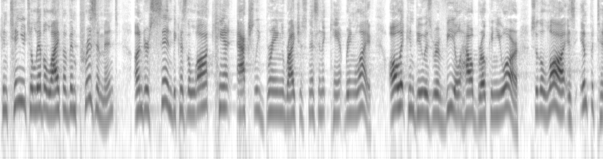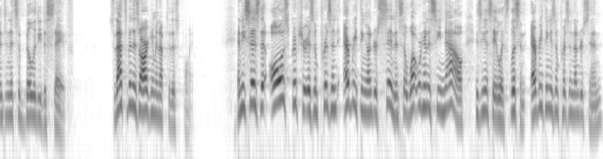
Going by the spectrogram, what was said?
continue to live a life of imprisonment under sin because the law can't actually bring righteousness and it can't bring life. All it can do is reveal how broken you are. So the law is impotent in its ability to save. So that's been his argument up to this point. And he says that all of Scripture is imprisoned everything under sin. And so what we're going to see now is he's going to say, listen, everything is imprisoned under sin,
